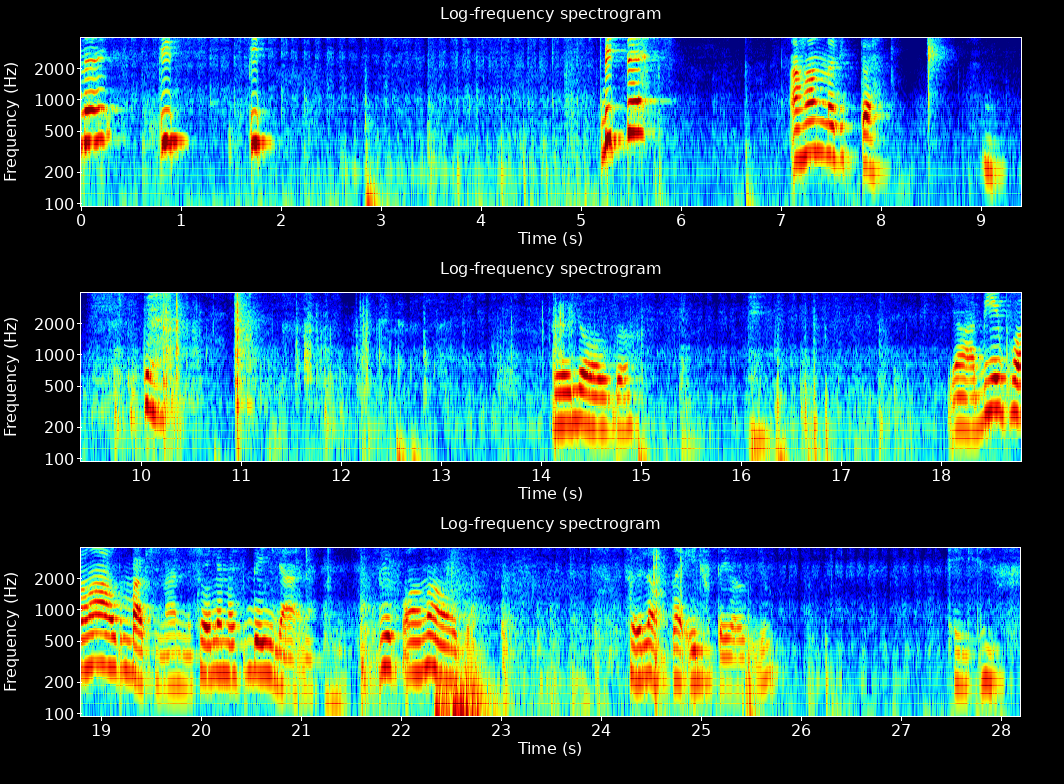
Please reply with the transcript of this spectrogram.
Anne, bit, bit, Bitti. Aha da bitti. Bitti. Böyle oldu. Ya bir puan aldım bak şimdi anne. Söylemesi değil yani. Bir puan aldım. Şöyle hatta Elif de yazayım. Elif.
